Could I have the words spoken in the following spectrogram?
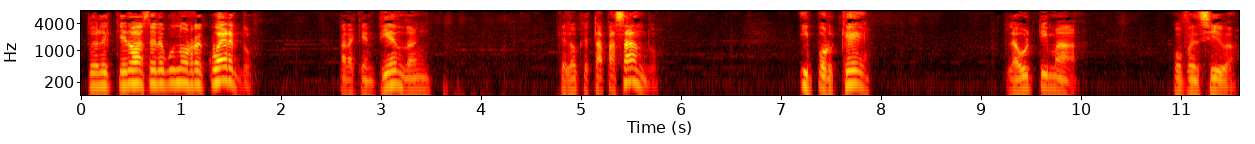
Entonces les quiero hacer algunos recuerdos para que entiendan qué es lo que está pasando y por qué la última ofensiva.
